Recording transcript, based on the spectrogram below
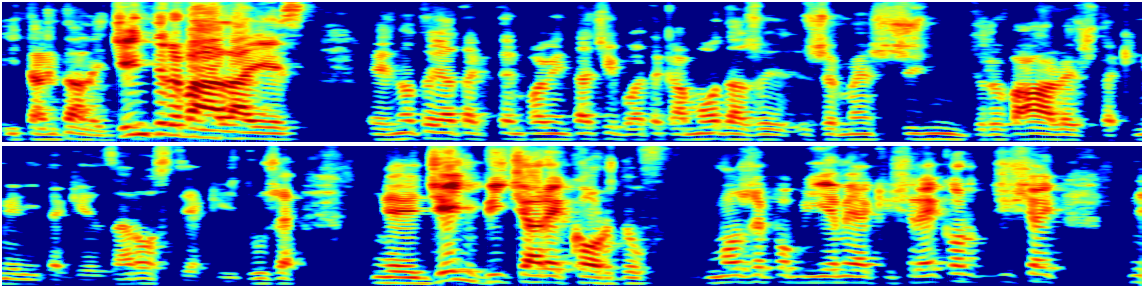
i tak dalej. Dzień drwala jest, no to ja tak ten pamiętacie, była taka moda, że, że mężczyźni drwale, że takie mieli takie zarosty jakieś duże. Dzień bicia rekordów. Może pobijemy jakiś rekord dzisiaj, e,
